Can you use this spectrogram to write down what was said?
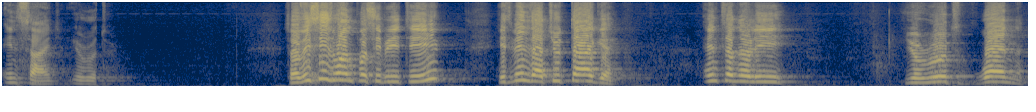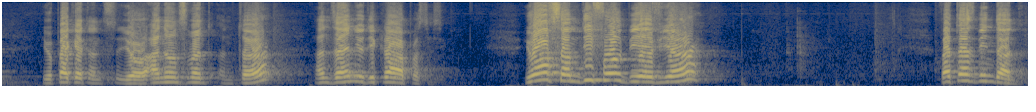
inside your router. So this is one possibility. It means that you tag internally you route when your packet and your announcement enter, and then you declare processing. You have some default behavior that has been done.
